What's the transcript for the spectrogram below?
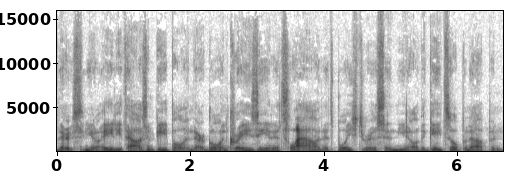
there's you know eighty thousand people and they're going crazy and it's loud and it's boisterous and you know the gates open up and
